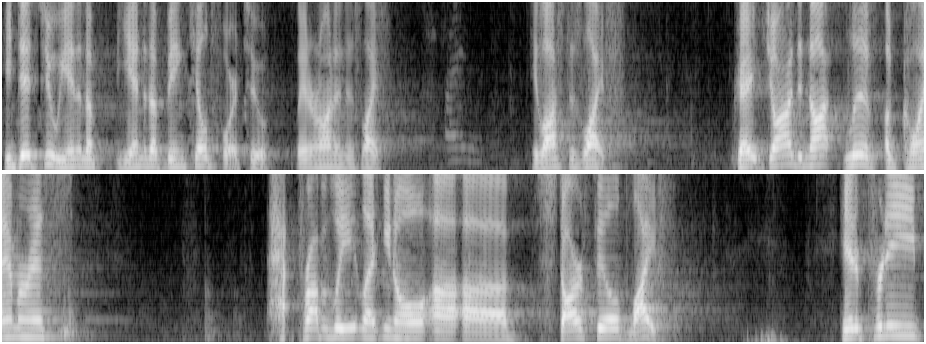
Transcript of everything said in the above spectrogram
He did too. He ended up he ended up being killed for it too later on in his life. He lost his life. Okay, John did not live a glamorous, probably like, you know, uh, uh, star filled life. He had a pretty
